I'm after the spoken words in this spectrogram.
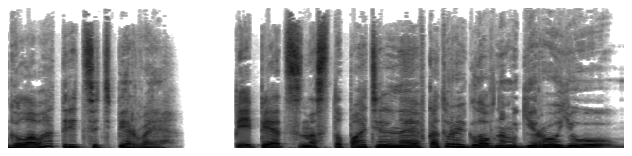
Глава 31. Пипец наступательная, в которой главному герою,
